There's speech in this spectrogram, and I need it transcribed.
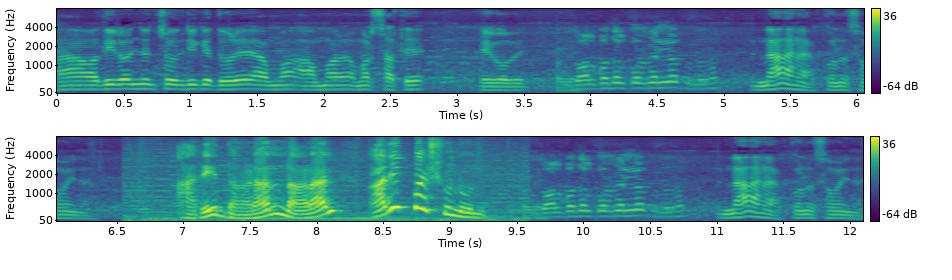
হ্যাঁ অধীর রঞ্জন চৌধুরীকে ধরে আমার আমার আমার সাথে এগোবে। দল বদল করবেন না না না কোনো সময় না। আরে দাঁড়ান দাঁড়ান আরেকবার শুনুন। দল বদল করবেন না না না কোনো সময় না।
